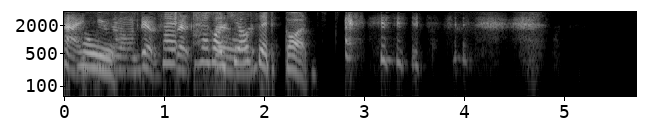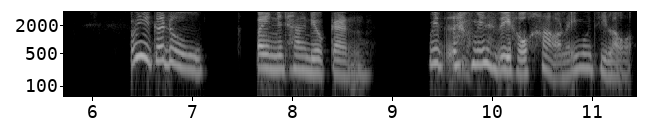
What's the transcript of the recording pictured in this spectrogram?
หาคิวถูกแล้วเดี๋ยวให้จะให้เขาเที่ยวเสร็จก่อน อุ้ยก็ดูไปในทางเดียวกันมีแต่มีแต่สีขาวๆนะอีโมจิเราอะ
